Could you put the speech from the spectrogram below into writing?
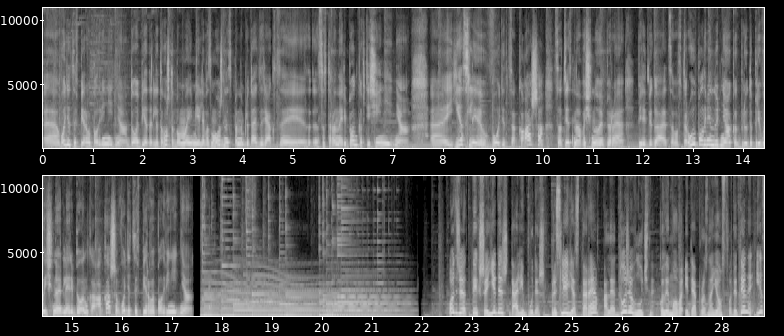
э, вводится в первой половине дня, до обеда, для того, чтобы мы имели возможность понаблюдать за реакцией э, со стороны ребенка в течение дня. Э, если вводится каша, соответственно, овощное пюре передвигается во вторую половину дня, как блюдо привычное для ребенка, а каша вводится в первой половине дня. Отже, тихше їдеш, далі будеш. Прислів'я старе, але дуже влучне, коли мова йде про знайомство дитини із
